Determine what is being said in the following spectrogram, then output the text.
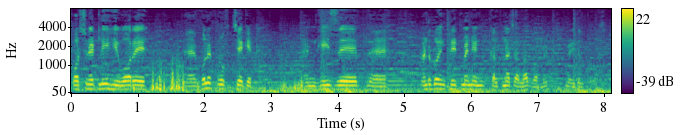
Fortunately he wore a uh, bulletproof jacket and he is uh, undergoing treatment in Kalpana Chawla Government Medical College.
